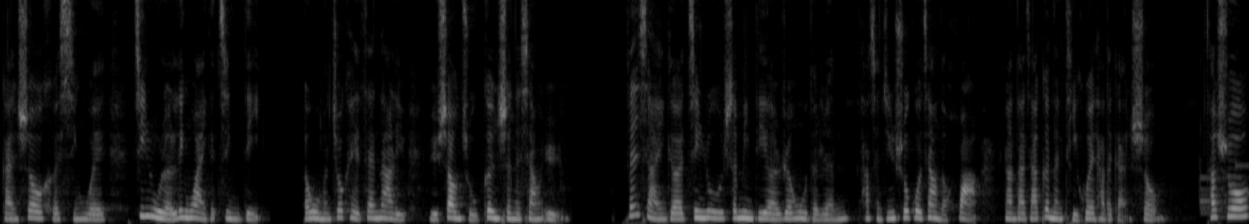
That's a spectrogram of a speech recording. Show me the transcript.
感受和行为，进入了另外一个境地。而我们就可以在那里与上主更深的相遇。分享一个进入生命第二任务的人，他曾经说过这样的话，让大家更能体会他的感受。他说：“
